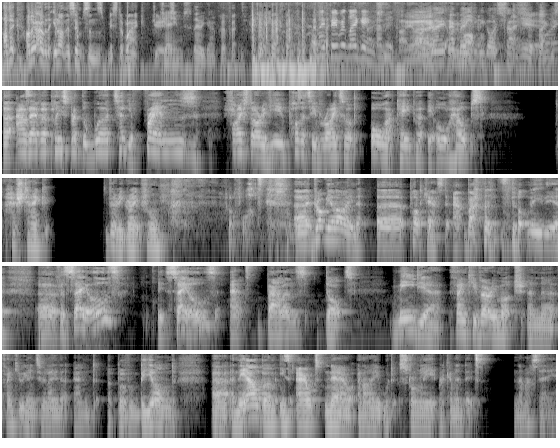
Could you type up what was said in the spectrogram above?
I'll do, I'll do it over the, you're like the Simpsons, Mr. Black. James. There we go. Perfect. My favorite leggings. I, I'm making you guys sat here. Uh, as ever, please spread the word, tell your friends, five star review, positive write up, all that caper, it all helps. Hashtag very grateful. what? Uh, drop me a line, uh, podcast at balance.media. Uh, for sales, it's sales at balance.media. Thank you very much, and uh, thank you again to Elena and Above and Beyond. Uh, and the album is out now, and I would strongly recommend it. Namaste.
